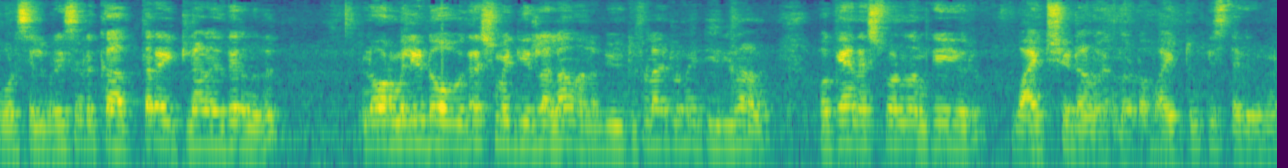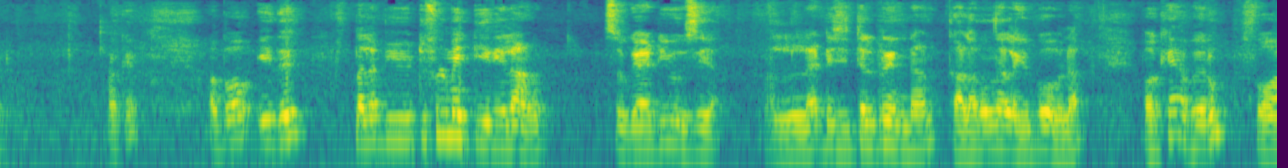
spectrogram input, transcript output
ഹോൾസെയിൽ പ്രൈസ് എടുക്കാത്ത റേറ്റിലാണ് ഇത് തരുന്നത് നോർമലി ഡോവ് ക്രഷ് മെറ്റീരിയൽ അല്ല നല്ല ബ്യൂട്ടിഫുൾ ആയിട്ടുള്ള മെറ്റീരിയൽ ആണ്. ഓക്കെ നെക്സ്റ്റ് വൺ നമുക്ക് ഈ ഒരു വൈറ്റ് ഷെയ്ഡ് ആണ് വരുന്നത് കേട്ടോ. വൈറ്റ് ടു പിസ്ത തരുന്നത് ഓക്കെ അപ്പോൾ ഇത് നല്ല ബ്യൂട്ടിഫുൾ മെറ്റീരിയൽ ആണ്. സുഖമായിട്ട് യൂസ് ചെയ്യുക നല്ല ഡിജിറ്റൽ പ്രിന്റ് ആണ്. കളറൊന്നും ഇളകി പോകില്ല ഓക്കെ വെറും ഫോർ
